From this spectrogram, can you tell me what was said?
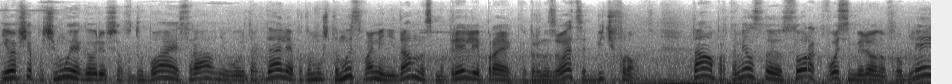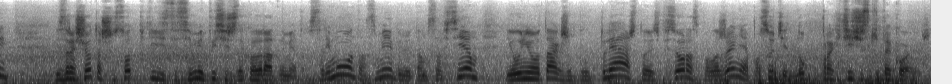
И вообще, почему я говорю все в Дубае, сравниваю и так далее, потому что мы с вами недавно смотрели проект, который называется Beachfront. Там апартамент стоит 48 миллионов рублей из расчета 657 тысяч за квадратный метр. С ремонтом, с мебелью, там совсем. И у него также был пляж, то есть все расположение, по сути, ну, практически такое же.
